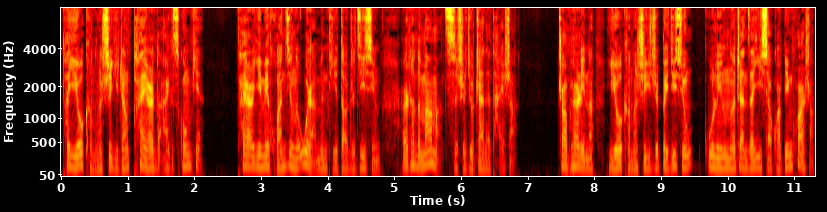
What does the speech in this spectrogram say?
它也有可能是一张胎儿的 X 光片。胎儿因为环境的污染问题导致畸形，而他的妈妈此时就站在台上。照片里呢，也有可能是一只北极熊孤零零地站在一小块冰块上，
